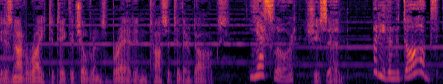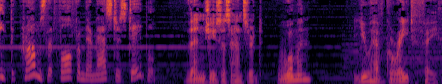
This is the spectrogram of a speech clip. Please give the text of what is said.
It is not right to take the children's bread and toss it to their dogs. Yes, Lord. She said. But even the dogs eat the crumbs that fall from their master's table. Then Jesus answered, Woman, you have great faith.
